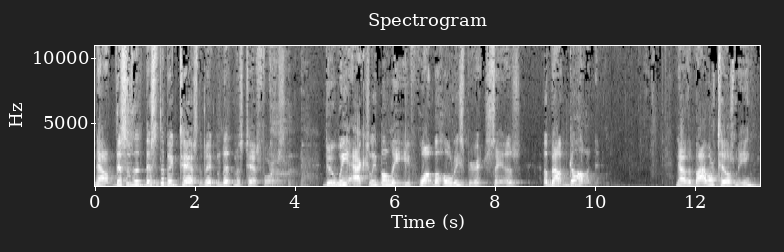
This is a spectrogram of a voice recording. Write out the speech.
Now, this is the, this is the big test, the big litmus test for us. Do we actually believe what the Holy Spirit says about God? Now, the Bible tells me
